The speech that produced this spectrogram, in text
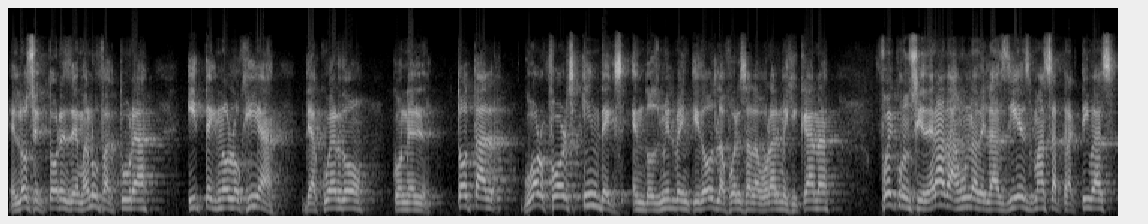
en los sectores de manufactura y tecnología, de acuerdo con el Total Workforce Index en 2022, la fuerza laboral mexicana fue considerada una de las 10 más atractivas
